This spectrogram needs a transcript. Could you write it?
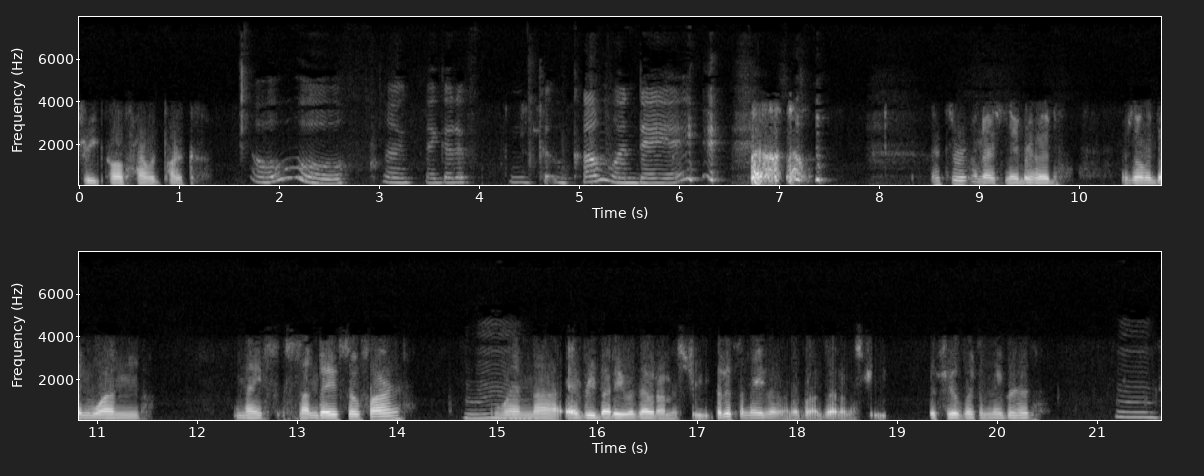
street called Howard Park. Oh. I, I gotta come one day, eh? It's a really nice neighborhood. There's only been one nice Sunday so far Mm. when uh, everybody was out on the street. But it's amazing when everyone's out on the street. It feels like a neighborhood. Mm.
